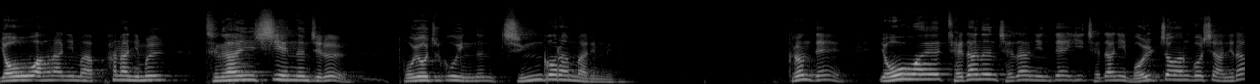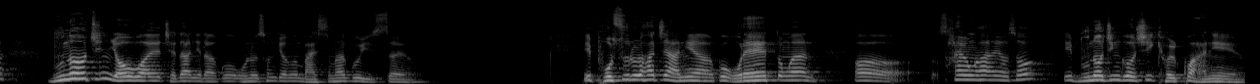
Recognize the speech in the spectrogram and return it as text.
여호와 하나님 앞 하나님을 등한시했는지를 보여주고 있는 증거란 말입니다. 그런데 여호와의 재단은 재단인데 이 재단이 멀쩡한 것이 아니라 무너진 여호와의 재단이라고 오늘 성경은 말씀하고 있어요. 이 보수를 하지 아니하고 오랫동안 어, 사용하여서 이 무너진 것이 결코 아니에요.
